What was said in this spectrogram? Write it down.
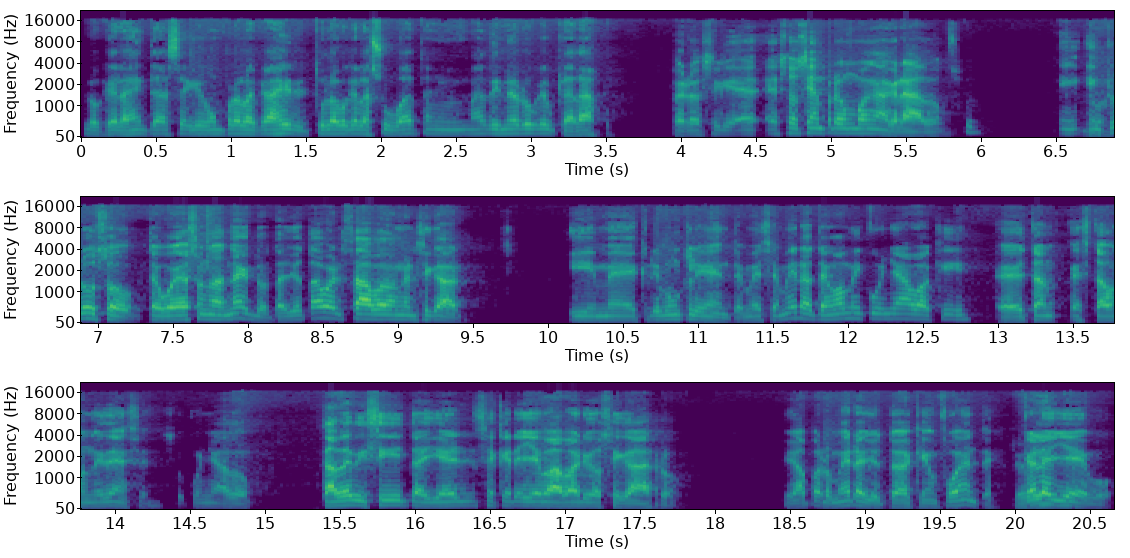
lo que la gente hace es que compra la caja y tú la ves que la subatan en más dinero que el carajo. Pero sí, e- eso siempre es un buen agrado. In- Incluso, te voy a hacer una anécdota. Yo estaba el sábado en el cigar y me escribe un cliente. Me dice, mira, tengo a mi cuñado aquí, es tan- estadounidense, su cuñado. está de visita y él se quiere llevar varios cigarros. Y yo, ah, pero mira, yo estoy aquí en Fuente. ¿Qué, Qué le llevo?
